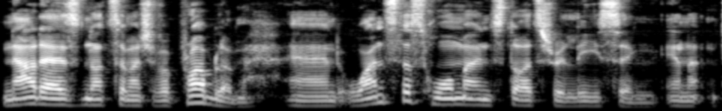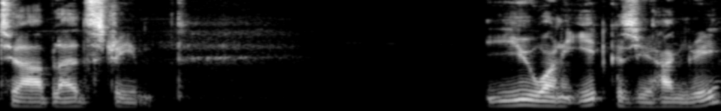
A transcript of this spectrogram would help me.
nowadays not so much of a problem and once this hormone starts releasing into our bloodstream you want to eat because you're hungry.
